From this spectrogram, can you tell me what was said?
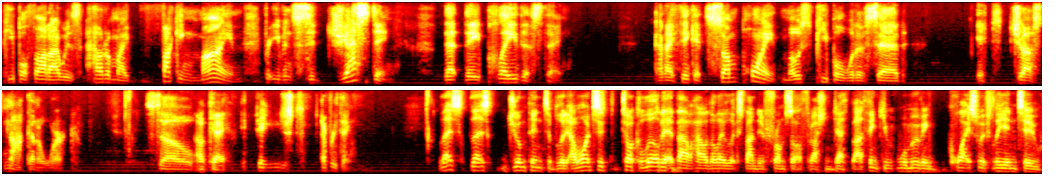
people thought I was out of my fucking mind for even suggesting that they play this thing. And I think at some point, most people would have said, it's just not going to work. So, okay, it changed everything. Let's let's jump into Bloody. I want to talk a little bit about how the label expanded from sort of thrash and death, but I think you, we're moving quite swiftly into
